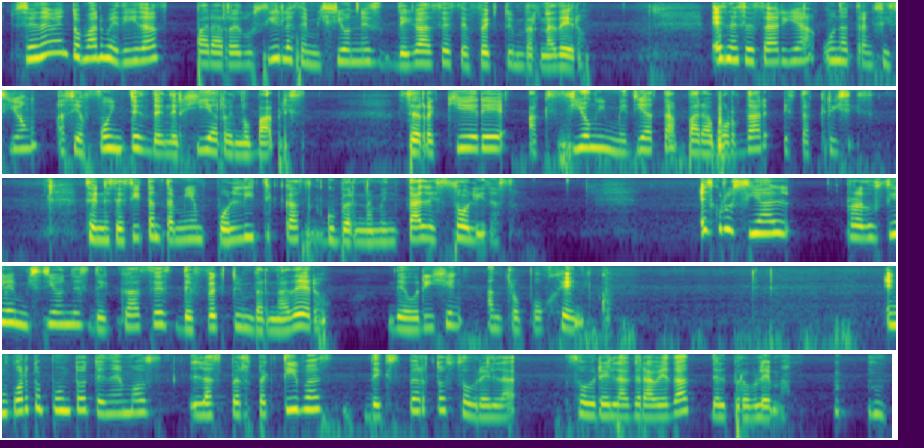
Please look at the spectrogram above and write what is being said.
Se deben tomar medidas para reducir las emisiones de gases de efecto invernadero. Es necesaria una transición hacia fuentes de energía renovables. Se requiere acción inmediata para abordar esta crisis. Se necesitan también políticas gubernamentales sólidas. Es crucial reducir emisiones de gases de efecto invernadero de origen antropogénico. En cuarto punto tenemos las perspectivas de expertos sobre la, sobre la gravedad del problema.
